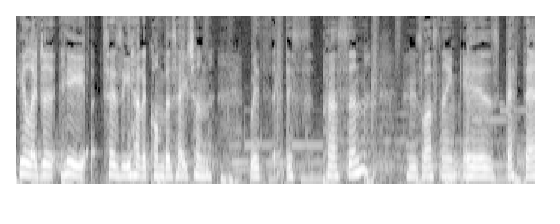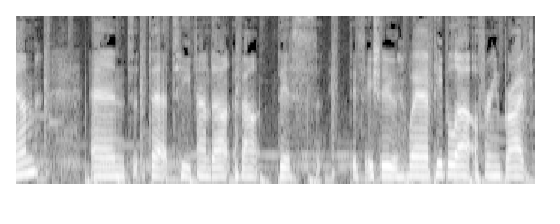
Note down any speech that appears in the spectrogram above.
he alleged, he says he had a conversation with this person whose last name is Betham and that he found out about this this issue where people are offering bribes.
